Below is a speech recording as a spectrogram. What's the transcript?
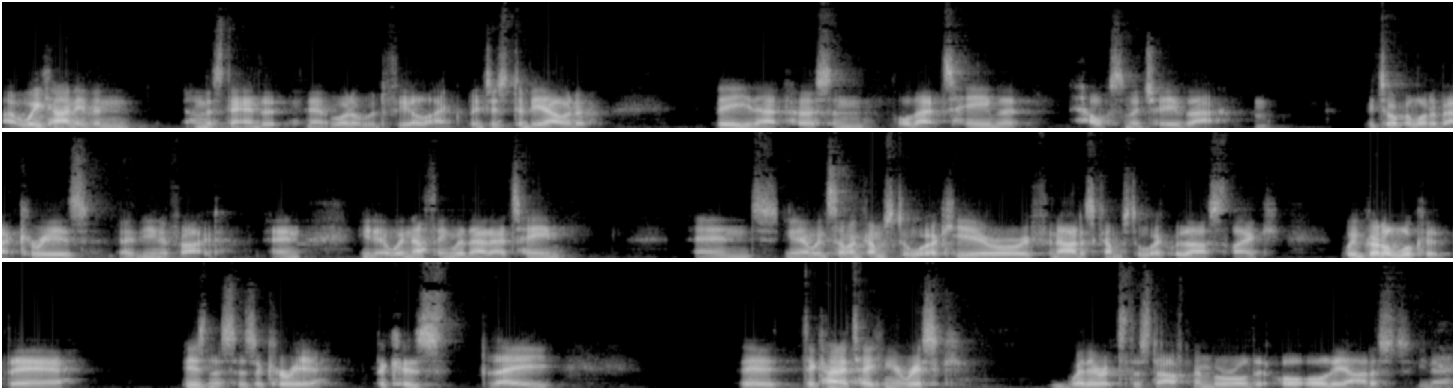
uh, we can't even understand it, you know, what it would feel like. But just to be able to be that person or that team that helps them achieve that. We talk a lot about careers at Unified, and you know we're nothing without our team. And you know when someone comes to work here, or if an artist comes to work with us, like we've got to look at their business as a career because they they're they're kind of taking a risk, whether it's the staff member or the or, or the artist, you know.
